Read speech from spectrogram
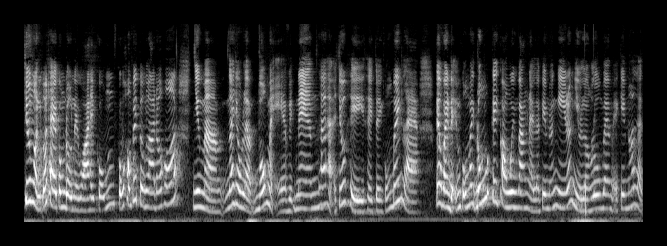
Chứ mình có theo con đường này hoài thì cũng cũng không biết tương lai đâu hết. Nhưng mà nói chung là bố mẹ Việt Nam, thế hệ trước thì thì tuyền cũng biết là cái quan điểm của mấy, đúng cái con nguyên văn này là kim đã nghe rất nhiều lần luôn, ba mẹ kim nói là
